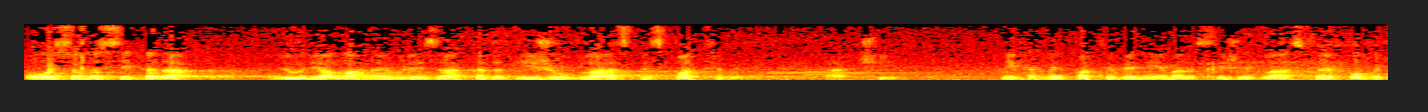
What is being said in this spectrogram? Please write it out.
Ovo se odnosi kada ljudi, Allah najbolje zna, kada dižu glas bez potrebe. Znači, nikakve potrebe nema da stiže glas, to je pogrd.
